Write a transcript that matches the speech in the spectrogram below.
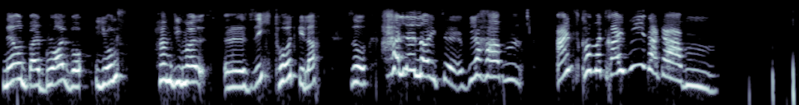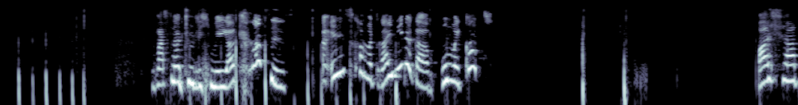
Ne, und bei Brawl Jungs haben die mal äh, sich totgelacht. So, hallo Leute, wir haben 1,3 Wiedergaben. Was natürlich mega krass ist. 1,3 Wiedergaben. Oh mein Gott. Oh, ich hab,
